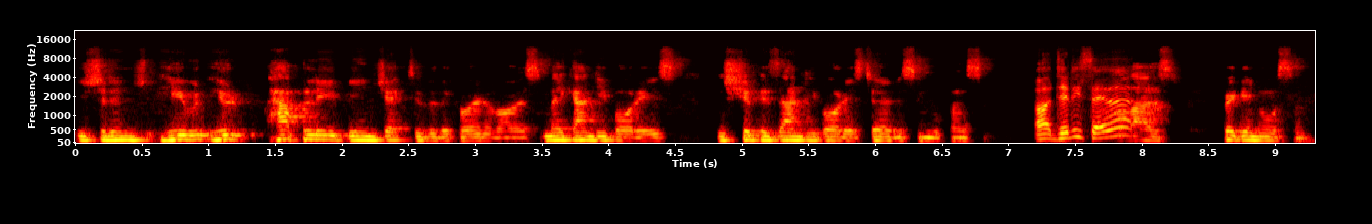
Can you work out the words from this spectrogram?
you should in- he would he would happily be injected with the coronavirus, make antibodies, and ship his antibodies to every single person. Oh, uh, did he say that? That's freaking awesome.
